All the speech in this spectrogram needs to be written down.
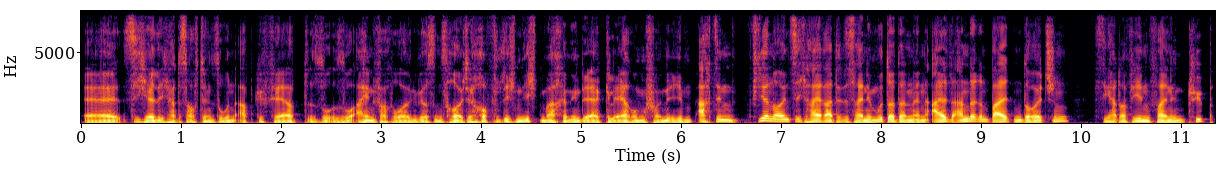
Äh, sicherlich hat es auf den Sohn abgefärbt. So, so einfach wollen wir es uns heute hoffentlich nicht machen in der Erklärung von ihm. 1894 heiratete seine Mutter dann einen alten anderen Baltendeutschen. Sie hat auf jeden Fall einen Typ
